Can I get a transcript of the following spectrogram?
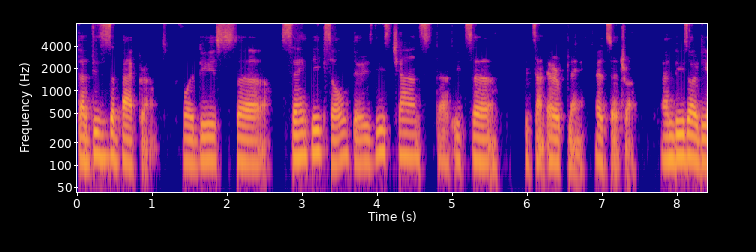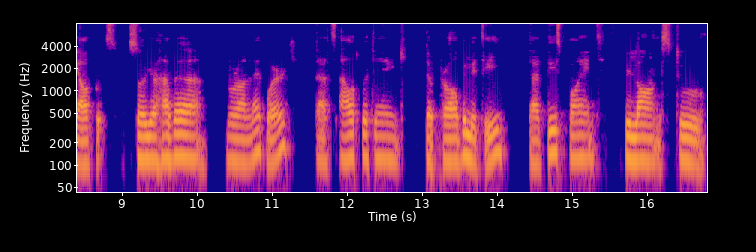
that this is a background. For this uh, same pixel, there is this chance that it's a it's an airplane, etc. And these are the outputs. So you have a neural network that's outputting the probability that this point belongs to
